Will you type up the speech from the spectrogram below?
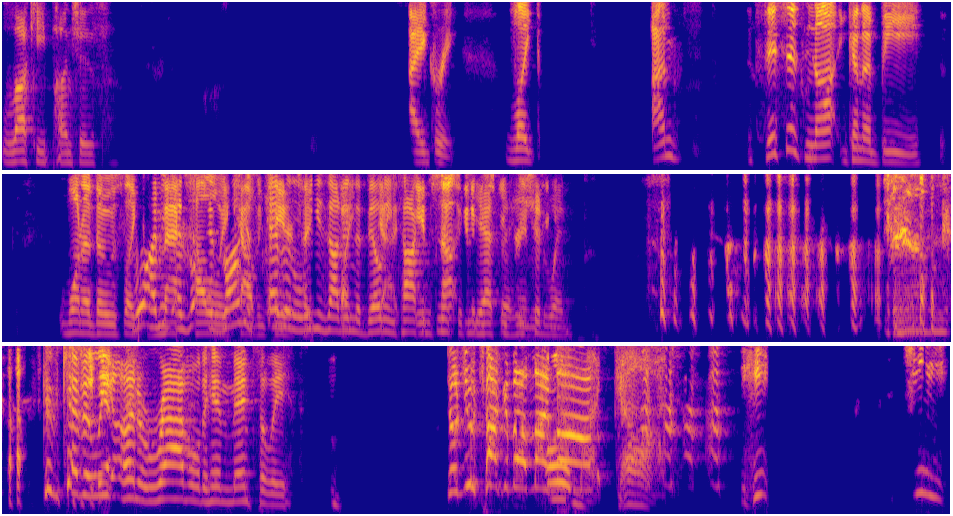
lucky punches. I agree. Like, I'm. This is not gonna be one of those like well, I mean, Max as, as Holloway, long as Calvin Kevin Kattar type Lee's not in the building guys. talking it's not to be he should win. oh. Because Kevin Lee unraveled him mentally. Don't you talk about my Oh mom? my god. He he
